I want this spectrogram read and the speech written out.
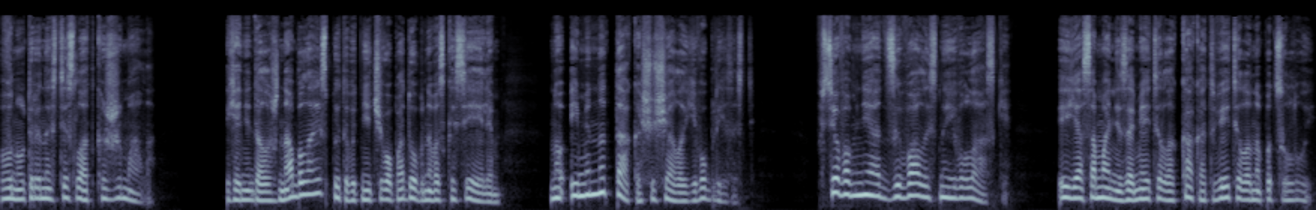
внутренности сладко сжимало. Я не должна была испытывать ничего подобного с Кассиэлем, но именно так ощущала его близость. Все во мне отзывалось на его ласки, и я сама не заметила, как ответила на поцелуй,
